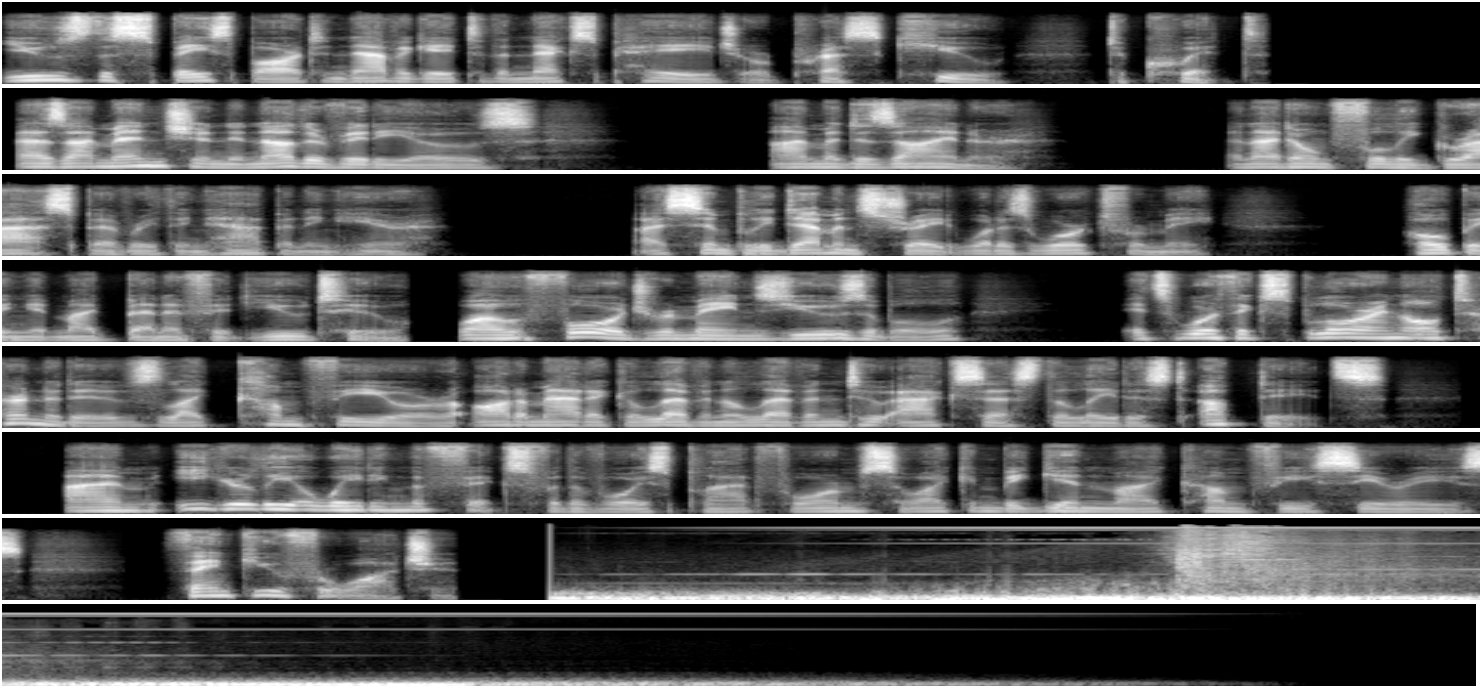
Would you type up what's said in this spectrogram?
Use the spacebar to navigate to the next page or press Q to quit. As I mentioned in other videos, I'm a designer, and I don't fully grasp everything happening here. I simply demonstrate what has worked for me, hoping it might benefit you too. While Forge remains usable, it's worth exploring alternatives like Comfy or Automatic 1111 to access the latest updates. I'm eagerly awaiting the fix for the voice platform so I can begin my Comfy series. Thank you for watching.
